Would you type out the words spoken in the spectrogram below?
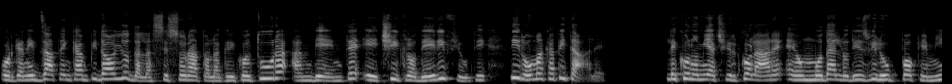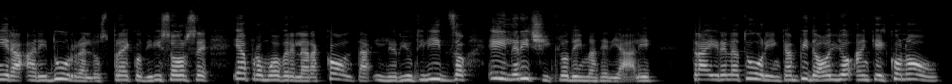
organizzata in Campidoglio dall'assessorato all'agricoltura, ambiente e ciclo dei rifiuti di Roma Capitale. L'economia circolare è un modello di sviluppo che mira a ridurre lo spreco di risorse e a promuovere la raccolta, il riutilizzo e il riciclo dei materiali. Tra i relatori in Campidoglio anche il CONOU,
